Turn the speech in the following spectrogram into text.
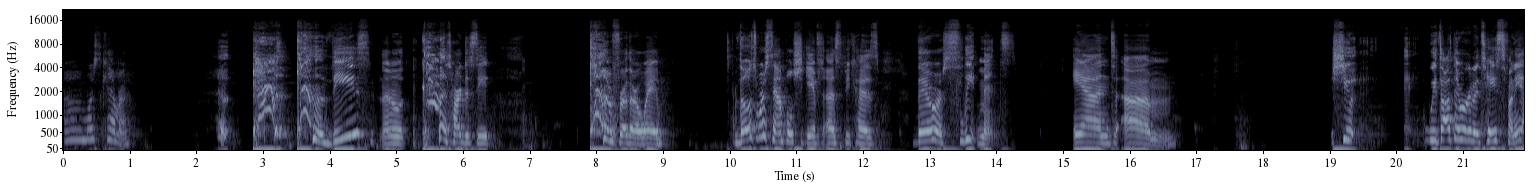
um, where's the camera? These, I don't know, it's hard to see further away. Those were samples she gave to us because they were sleep mints, and um, she we thought they were gonna taste funny. I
